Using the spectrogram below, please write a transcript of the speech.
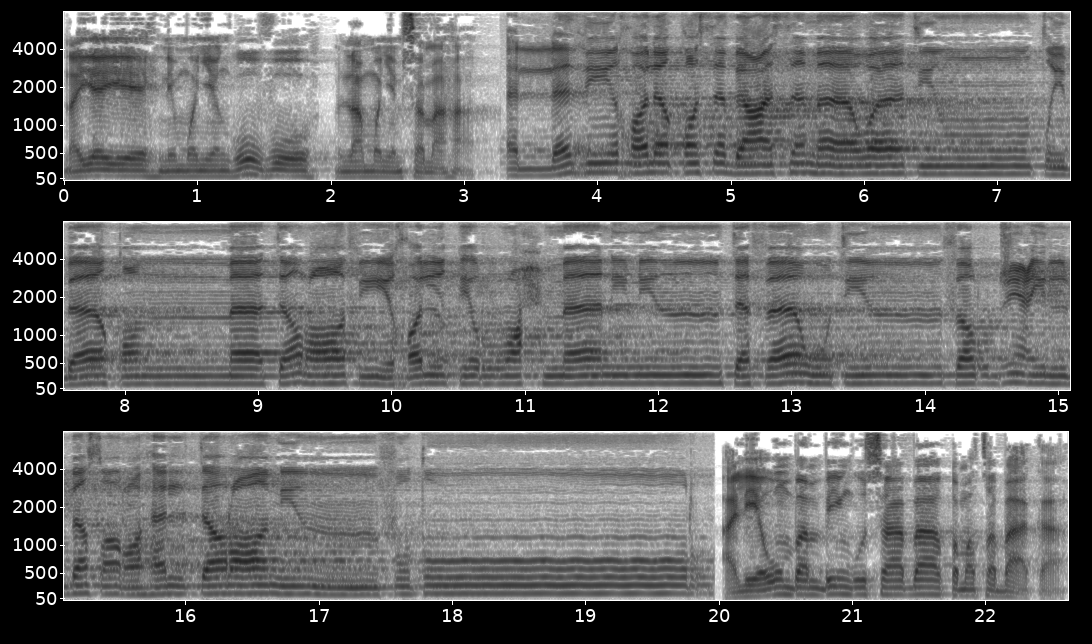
na yeye ni mwenye nguvu na mwenye msamaha. الذي خلق سبع سماوات طباقا ما ترى في خلق الرحمن من تفاوت فارجع البصر هل ترى من فطور اليوم مبينغو سابا كما طباقا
